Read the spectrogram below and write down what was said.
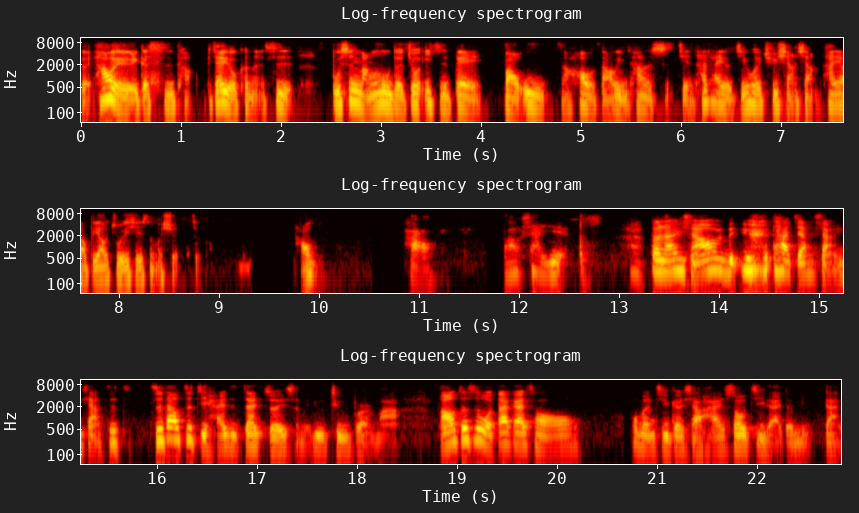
对他会有一个思考，比较有可能是不是盲目的就一直被宝物然后导引他的时间，他才有机会去想想他要不要做一些什么选择。好，好，然后下一页。本来想要约 大家想一想自己知道自己孩子在追什么 YouTuber 吗？然后这是我大概从我们几个小孩收集来的名单。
